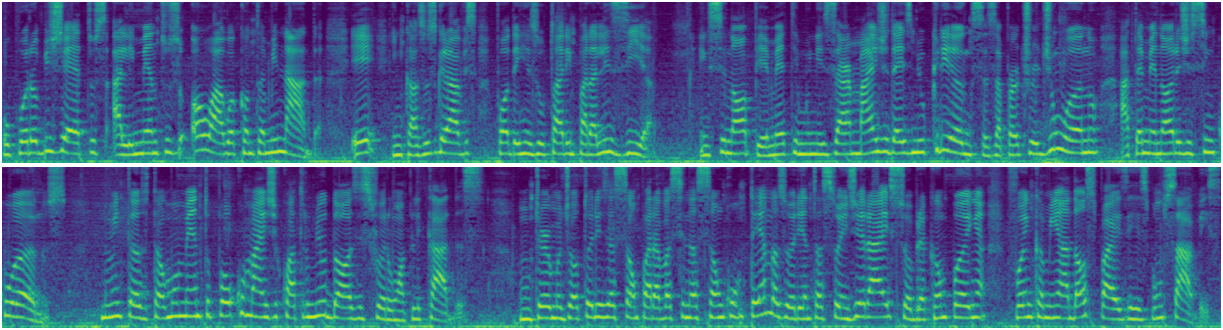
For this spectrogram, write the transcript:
ou por objetos, alimentos ou água contaminada e, em casos graves, podem resultar em paralisia. Em Sinop, é meta imunizar mais de 10 mil crianças a partir de um ano até menores de 5 anos. No entanto, até o momento, pouco mais de 4 mil doses foram aplicadas. Um termo de autorização para vacinação contendo as orientações gerais sobre a campanha foi encaminhado aos pais e responsáveis.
